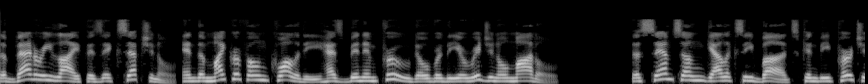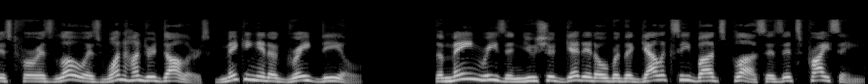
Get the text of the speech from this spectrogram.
The battery life is exceptional, and the microphone quality has been improved over the original model. The Samsung Galaxy Buds can be purchased for as low as $100, making it a great deal. The main reason you should get it over the Galaxy Buds Plus is its pricing.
